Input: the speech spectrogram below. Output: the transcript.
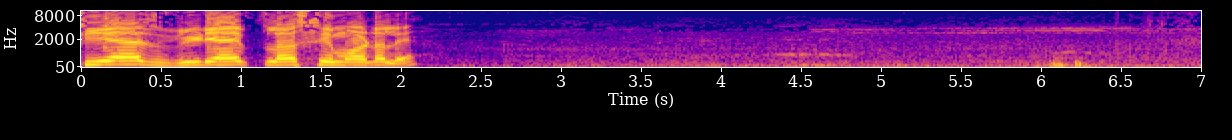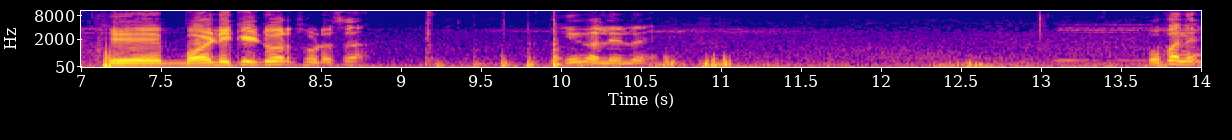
Ciaz VDI plus हे मॉडेल आहे. हे बॉडी किटवर थोडस हे झालेलं आहे. ओपन आहे.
